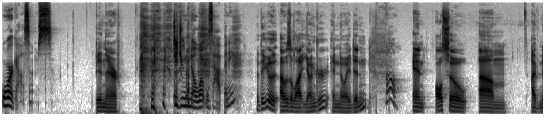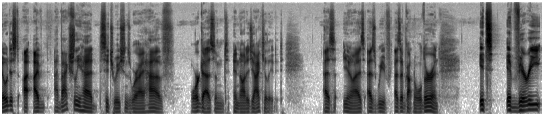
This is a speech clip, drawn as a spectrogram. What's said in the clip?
orgasms. Been there. Did you know what was happening? I think was, I was a lot younger, and no, I didn't. Oh. And also, um, I've noticed I, I've I've actually had situations where I have orgasmed and not ejaculated, as you know, as as we've as I've gotten older, and it's a very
